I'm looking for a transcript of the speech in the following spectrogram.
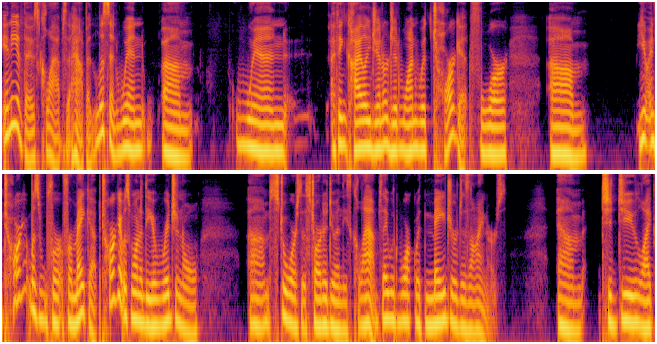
any of those collabs that happen. Listen, when um when I think Kylie Jenner did one with Target for um you know, and Target was for for makeup. Target was one of the original um, stores that started doing these collabs. They would work with major designers um, to do like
